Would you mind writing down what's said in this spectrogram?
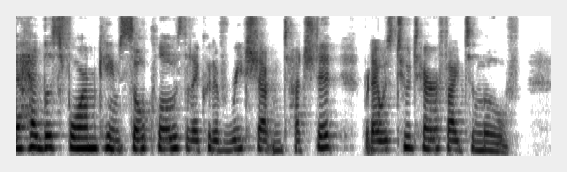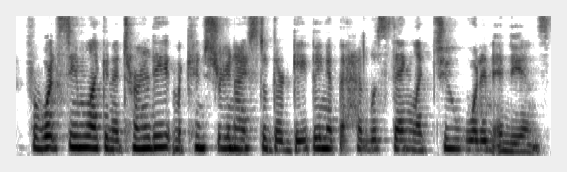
The headless form came so close that I could have reached out and touched it, but I was too terrified to move. For what seemed like an eternity, McKinstry and I stood there gaping at the headless thing like two wooden Indians.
